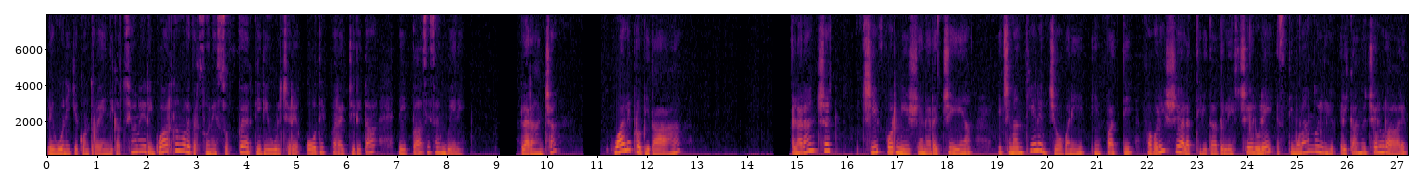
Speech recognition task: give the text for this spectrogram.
Le uniche controindicazioni riguardano le persone sofferti di ulcere o di fragilità dei vasi sanguigni. L'arancia. Quale proprietà ha? L'arancia ci fornisce energia e ci mantiene giovani, infatti Favorisce l'attività delle cellule stimolando il ricambio cellulare,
